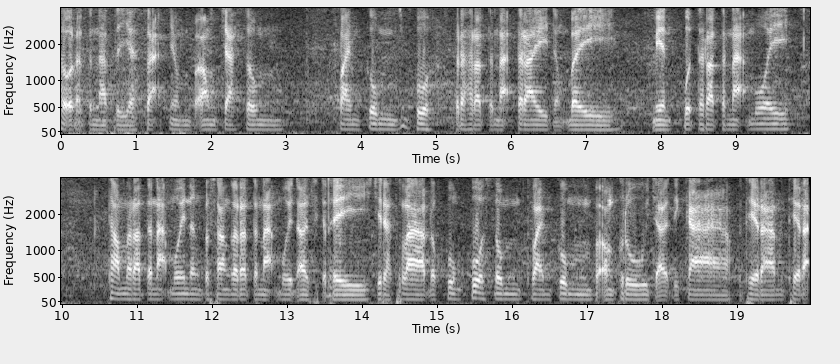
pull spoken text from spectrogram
ធរតនតយស័កខ្ញុំព្រះអង្គចាស់សូមថ្វាយបង្គំចំពោះព្រះរតនត្រ័យទាំង3មានពុទ្ធរតនៈមួយធម្មរតនៈមួយនិងប្រសង្ឃរតនៈមួយដោយសេចក្តីជ្រះថ្លាដ៏ខ្ពង់ខ្ពស់សូមថ្វាយបង្គំព្រះអង្គគ្រូចៅអធិការប្រធារានុធរៈ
